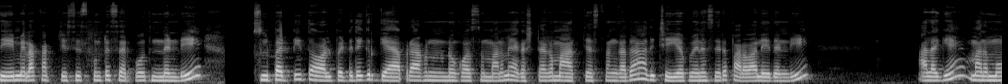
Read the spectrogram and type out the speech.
సేమ్ ఇలా కట్ చేసేసుకుంటే సరిపోతుందండి. ఉసులు పట్టి తోలు పెట్టి దగ్గర గ్యాప్ రాకుండా ఉండడం కోసం మనం ఎక్స్ట్రాగా మార్క్ చేస్తాం కదా అది చేయకపోయినా సరే పర్వాలేదండి. అలాగే మనము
